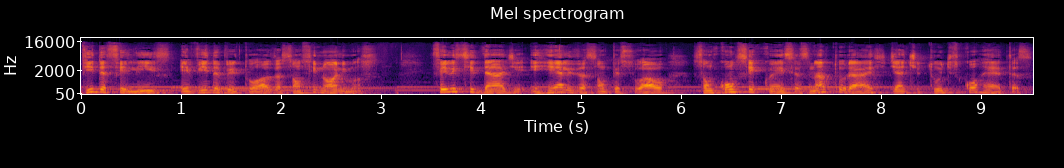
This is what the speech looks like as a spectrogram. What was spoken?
vida feliz e vida virtuosa são sinônimos. Felicidade e realização pessoal são consequências naturais de atitudes corretas.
